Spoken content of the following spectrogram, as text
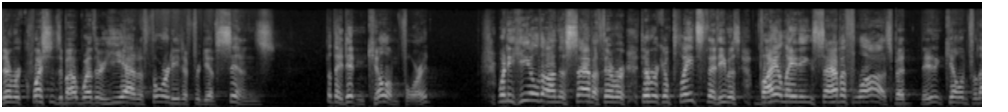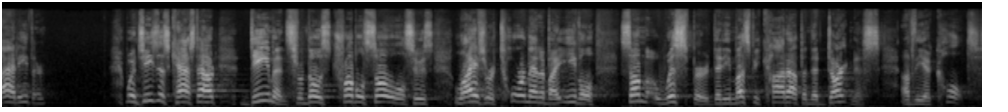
there were questions about whether he had authority to forgive sins, but they didn't kill him for it. When he healed on the Sabbath, there were, there were complaints that he was violating Sabbath laws, but they didn't kill him for that either. When Jesus cast out demons from those troubled souls whose lives were tormented by evil, some whispered that he must be caught up in the darkness of the occult.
